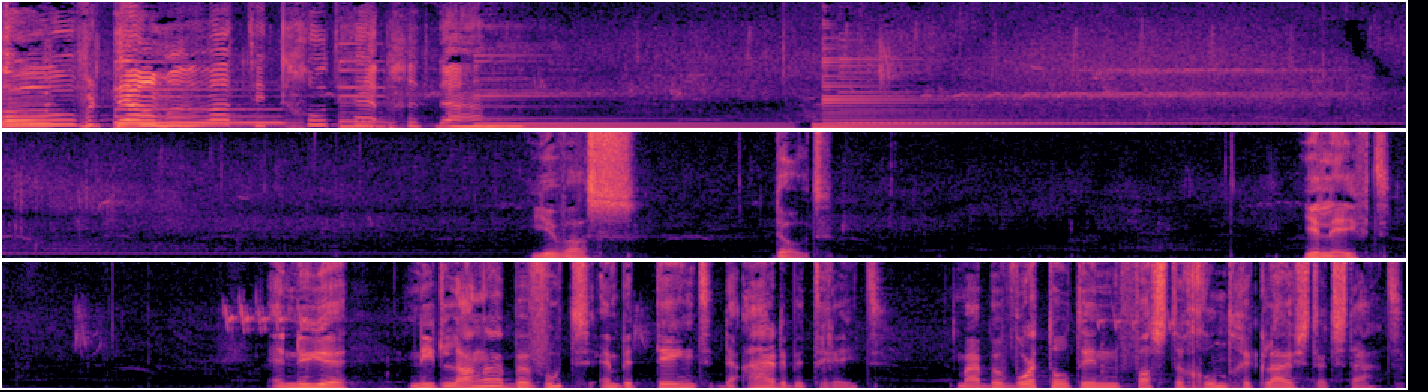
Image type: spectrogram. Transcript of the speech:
Oh, vertel me wat ik goed heb gedaan. Je was dood. Je leeft. En nu je niet langer bevoed en beteend de aarde betreedt, maar beworteld in vaste grond gekluisterd staat,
